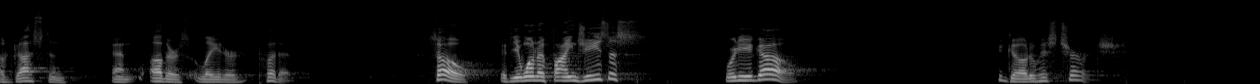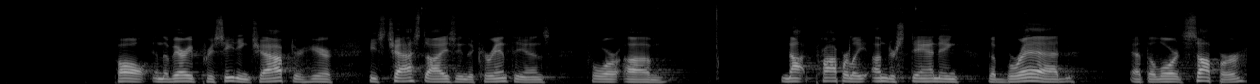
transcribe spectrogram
Augustine and others later put it. So, if you want to find Jesus, where do you go? You go to his church. Paul, in the very preceding chapter here, he's chastising the Corinthians for um, not properly understanding the bread at the Lord's Supper,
